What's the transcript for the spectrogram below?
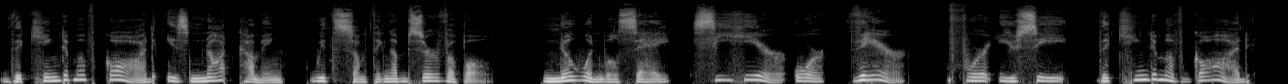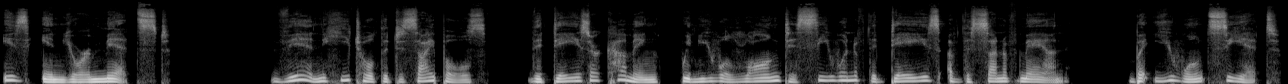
the kingdom of God is not coming with something observable. No one will say, See here or there, for you see, the kingdom of God is in your midst. Then he told the disciples, The days are coming when you will long to see one of the days of the Son of Man, but you won't see it.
